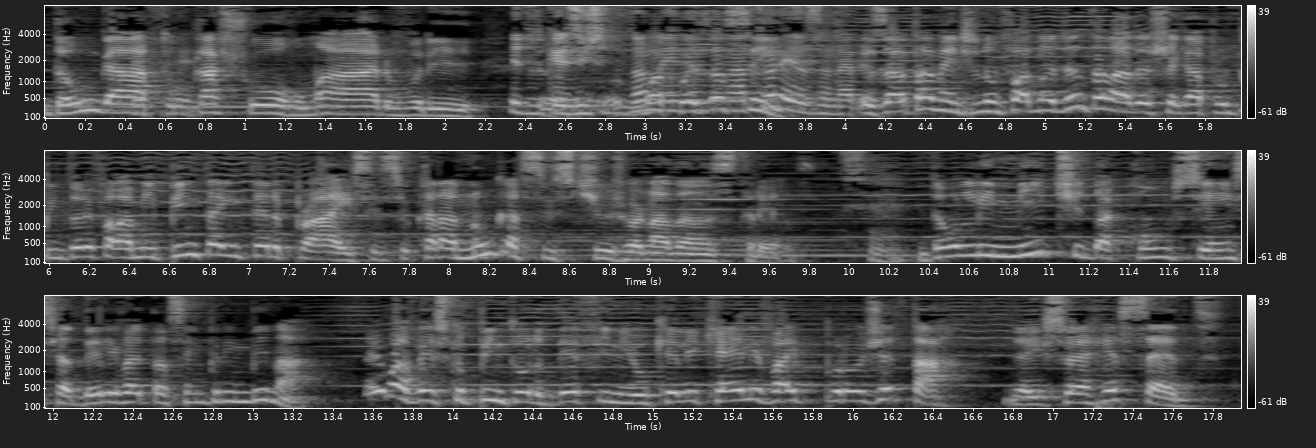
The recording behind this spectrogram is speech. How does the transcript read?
Então um gato, um Perfeito. cachorro, uma árvore. E tudo que existe também coisa na assim. natureza, né? Exatamente. Não, não adianta nada eu chegar para um pintor e falar, me pinta Enterprise, se o cara nunca assistiu Jornada nas Estrelas. Sim. Então o limite da consciência dele vai estar sempre em Binar. Aí uma vez que o pintor definiu o que ele quer, ele vai projetar. E aí isso é Resed.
